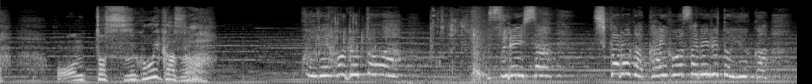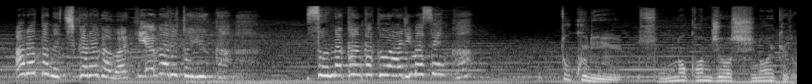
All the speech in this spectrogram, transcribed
たかほんとすごい数だ。これほどとはスレイさん力が解放されるというか新たな力が湧き上がるというかそんな感覚はありませんか？特にそんな感じはしないけど。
